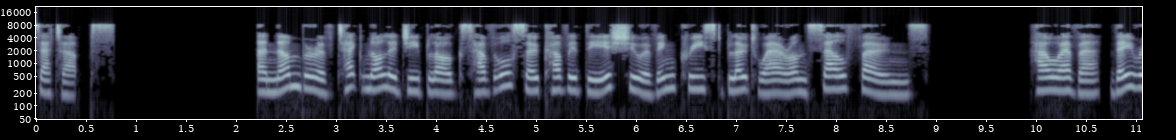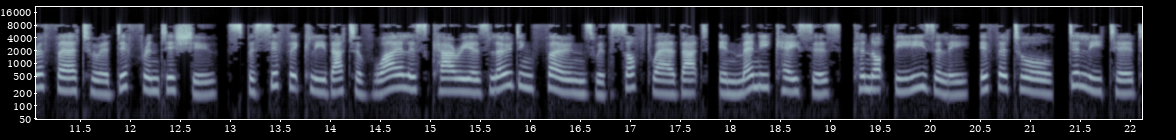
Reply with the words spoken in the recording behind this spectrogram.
setups. A number of technology blogs have also covered the issue of increased bloatware on cell phones. However, they refer to a different issue, specifically that of wireless carriers loading phones with software that, in many cases, cannot be easily, if at all, deleted.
